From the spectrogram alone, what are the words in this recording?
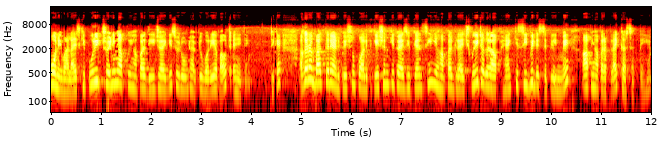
होने वाला है। इसकी पूरी ट्रेनिंग आपको यहाँ पर दी जाएगी so you don't have to worry about anything ठीक है? अगर हम बात करें एजुकेशनल क्वालिफिकेशन की तो एज यू कैन सी यहाँ पर ग्रेजुएट अगर आप हैं, किसी भी डिसिप्लिन में, आप यहाँ पर अप्लाई कर सकते हैं।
